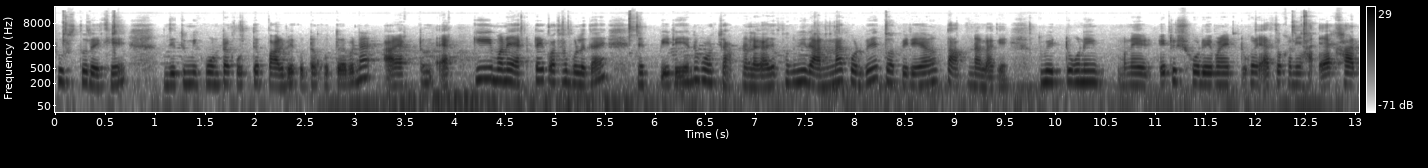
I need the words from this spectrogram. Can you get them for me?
সুস্থ রেখে যে তুমি কোনটা করতে পারবে, কোনটা করতে পারবে না, আর একটা একই মানে একটাই কথা বলে দেয় যে পেটে যেন কোনো চাপ না লাগে। যখন তুমি রান্না করবে, তোমার পেটে যেন তাপ না লাগে। তুমি একটুখানি মানে একটু সরে মানে একটুখানি এতখানি এক হাত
